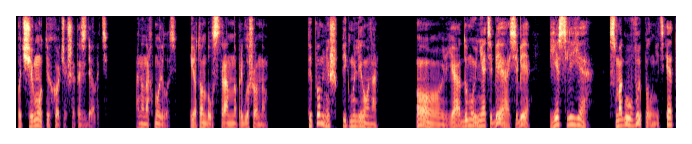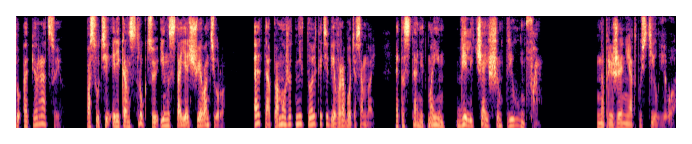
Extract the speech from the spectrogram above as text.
«Почему ты хочешь это сделать?» Она нахмурилась. Ее тон был странно приглушенным. «Ты помнишь Пигмалиона?» «О, я думаю не о тебе, а о себе. Если я смогу выполнить эту операцию, по сути, реконструкцию и настоящую авантюру, это поможет не только тебе в работе со мной, это станет моим величайшим триумфом. Напряжение отпустило его.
